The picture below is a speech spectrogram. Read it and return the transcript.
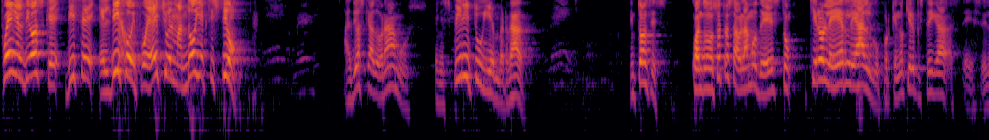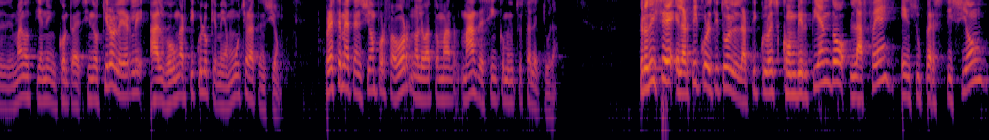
Fue en el Dios que dice, Él dijo y fue hecho, Él mandó y existió. Al Dios que adoramos en espíritu y en verdad. Entonces, cuando nosotros hablamos de esto, quiero leerle algo, porque no quiero que usted diga, el hermano tiene en contra, sino quiero leerle algo, un artículo que me llamó mucho la atención. Présteme atención, por favor, no le va a tomar más de cinco minutos esta lectura. Pero dice el artículo, el título del artículo es Convirtiendo la fe en superstición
